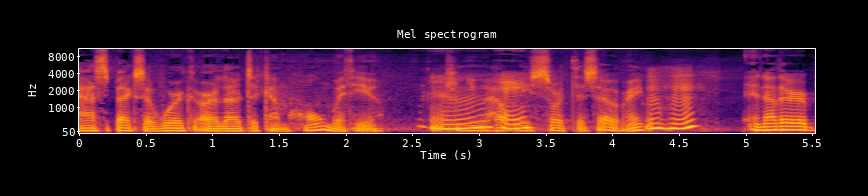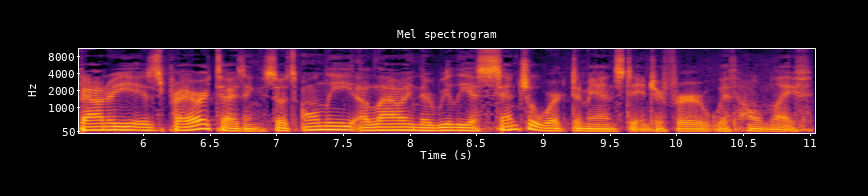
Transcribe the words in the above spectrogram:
aspects of work are allowed to come home with you. Can you help okay. me sort this out, right? Mm-hmm. Another boundary is prioritizing. So it's only allowing the really essential work demands to interfere with home life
